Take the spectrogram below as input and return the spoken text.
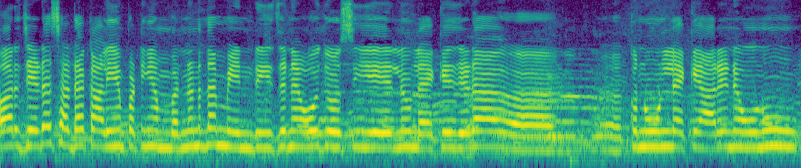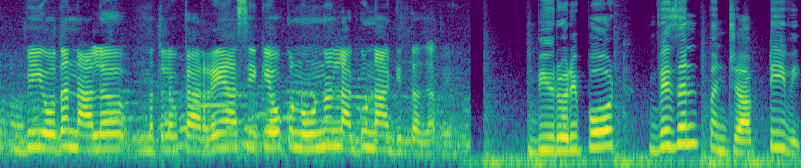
ਔਰ ਜਿਹੜਾ ਸਾਡਾ ਕਾਲੀਆਂ ਪੱਟੀਆਂ ਬੰਨਣ ਦਾ ਮੇਨ ਰੀਜ਼ਨ ਹੈ ਉਹ ਜੋ ਅਸੀਂ ਇਹਨੂੰ ਲੈ ਕੇ ਜਿਹੜਾ ਕਾਨੂੰਨ ਲੈ ਕੇ ਆ ਰਹੇ ਨੇ ਉਹਨੂੰ ਵੀ ਉਹਦਾ ਨਾਲ ਮਤਲਬ ਕਰ ਰਹੇ ਹਾਂ ਅਸੀਂ ਕਿ ਉਹ ਕਾਨੂੰਨ ਲਾਗੂ ਨਾ ਕੀਤਾ ਜਾਵੇ bureau report vision Punjab TV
